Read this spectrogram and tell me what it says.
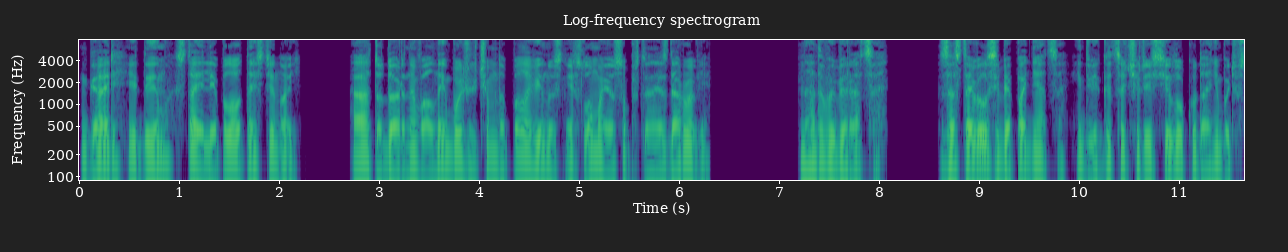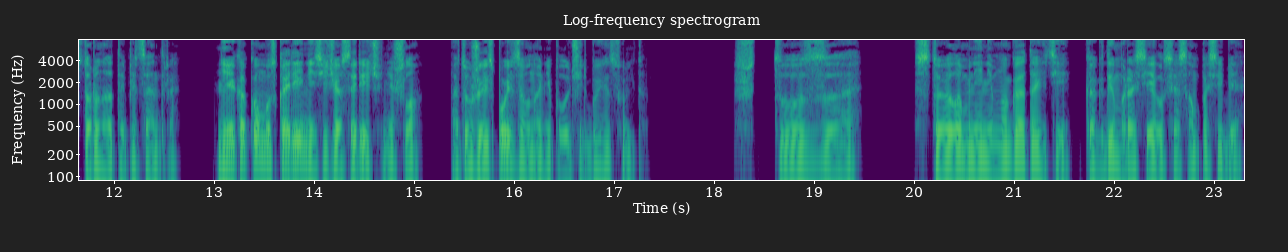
гарь и дым стояли плотной стеной, а от ударной волны больше чем наполовину снесло мое собственное здоровье. Надо выбираться. Заставил себя подняться и двигаться через силу куда-нибудь в сторону от эпицентра. Ни о каком ускорении сейчас и речи не шло. Это уже использовано, не получить бы инсульт. Что за... Стоило мне немного отойти, как дым рассеялся сам по себе.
